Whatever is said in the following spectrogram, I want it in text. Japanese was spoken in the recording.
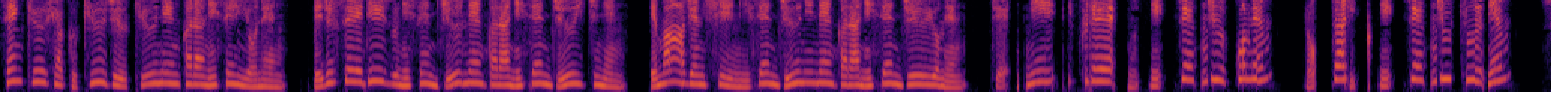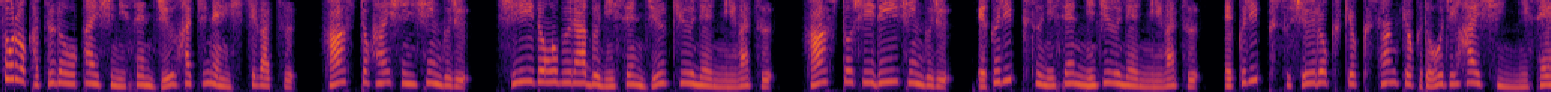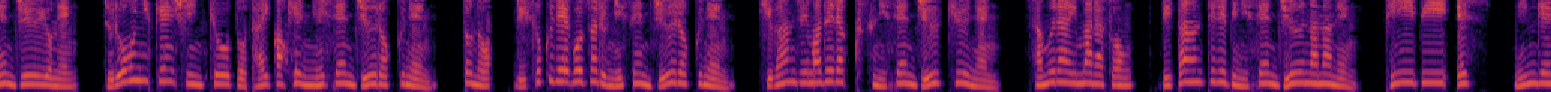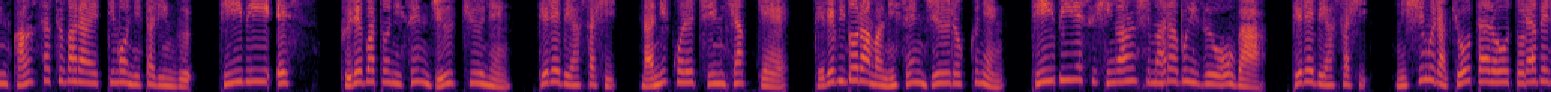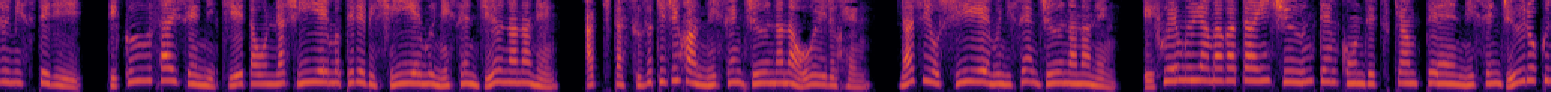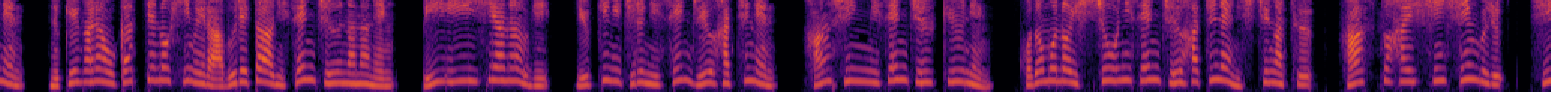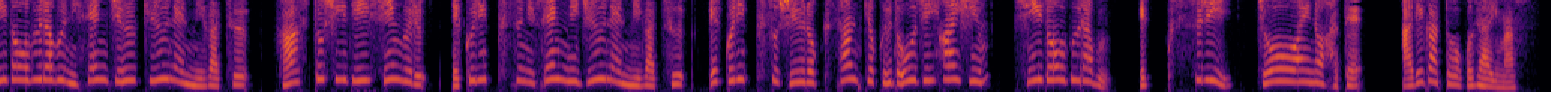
1999年から2004年、ベルセーディーズ2010年から2011年、エマージェンシー2012年から2014年、ジェニー・クレーム2015年、ロザリア2019年、ソロ活動開始2018年7月、ファースト配信シングル、シード・オブ・ラブ2019年2月、ファースト CD シングル、エクリプス2020年2月、エクリプス収録曲3曲同時配信2014年、ルローニケンシン京都大化編2016年、との利息でござる2016年、彼岸島デラックス2019年、サムライマラソン、リターンテレビ2017年、TBS、人間観察バラエティモニタリング、TBS、プレバト2019年、テレビ朝日、何これ珍百景、テレビドラマ2016年、TBS 東島ラブイズオーバー、テレビ朝日、西村京太郎トラベルミステリー、陸空再戦に消えた女。CM テレビ。CM2017 年、秋田鈴木自販 2017OL 編、ラジオ CM2017 年、FM 山形飲酒運転根絶キャンペーン2016年、抜け殻を買っての姫ラアブレター2017年、BE ヒアナウギ、雪に散る2018年、阪神2019年、子供の一生2018年7月、ファースト配信シングル、シードオブラブ2019年2月、ファースト CD シングル、エクリプス2020年2月、エクリプス収録3曲同時配信、シードオブラブ、X3、超愛の果て。ありがとうございます。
